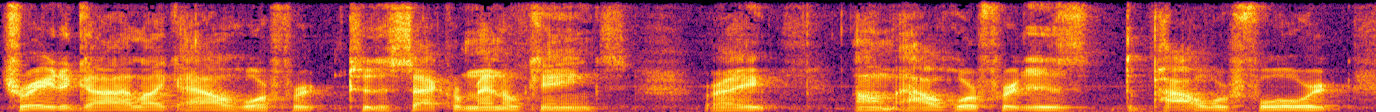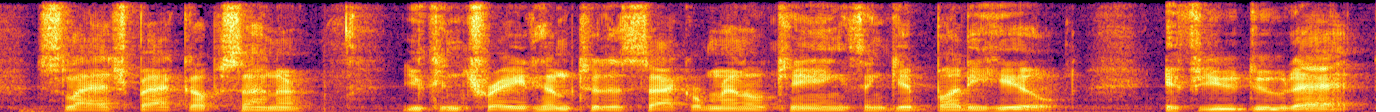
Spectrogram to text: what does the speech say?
trade a guy like Al Horford to the Sacramento Kings, right? Um, Al Horford is the power forward slash backup center. You can trade him to the Sacramento Kings and get Buddy Hield. If you do that,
